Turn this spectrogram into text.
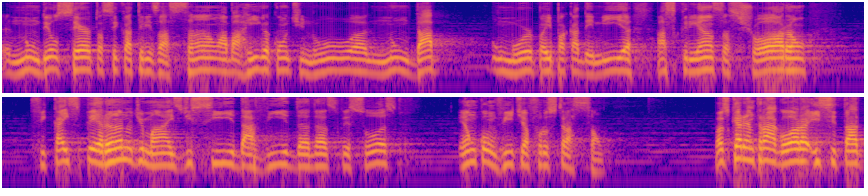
não deu certo a cicatrização, a barriga continua, não dá humor para ir para academia, as crianças choram ficar esperando demais de si, da vida, das pessoas, é um convite à frustração. Mas eu quero entrar agora e citar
